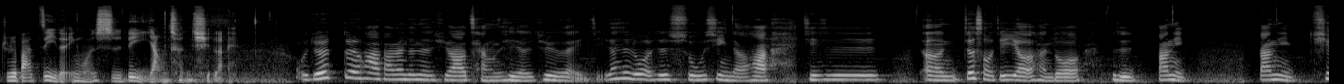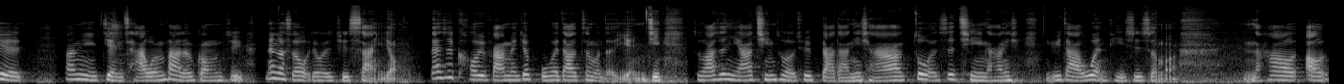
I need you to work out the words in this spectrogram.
就是把自己的英文实力养成起来？我觉得对话方面真的需要长期的去累积，但是如果是书信的话，其实嗯，这手机也有很多就是帮你。帮你去帮你检查文法的工具，那个时候我就会去善用。但是口语方面就不会到这么的严谨，主要是你要清楚的去表达你想要做的事情，然后你你遇到的问题是什么。然后哦，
